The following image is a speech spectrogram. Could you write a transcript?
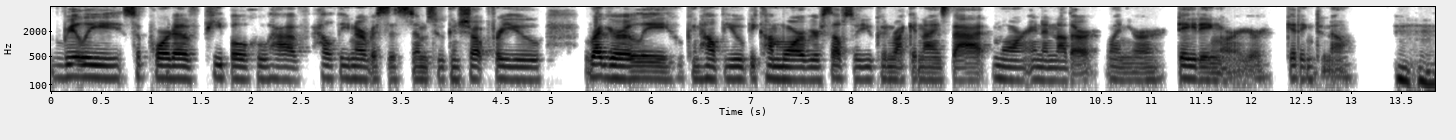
really supportive people who have healthy nervous systems who can show up for you regularly, who can help you become more of yourself so you can recognize that more in another when you're dating or you're getting to know. hmm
